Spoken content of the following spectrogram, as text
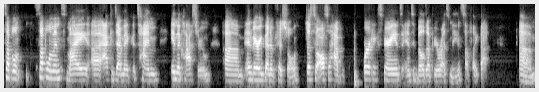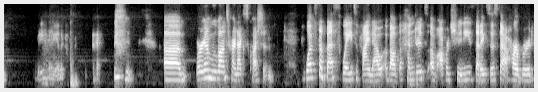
supple- supplements my uh, academic time in the classroom um, and very beneficial just to also have work experience and to build up your resume and stuff like that. Um, do you have any other? Okay. um, we're gonna move on to our next question. What's the best way to find out about the hundreds of opportunities that exist at Harvard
